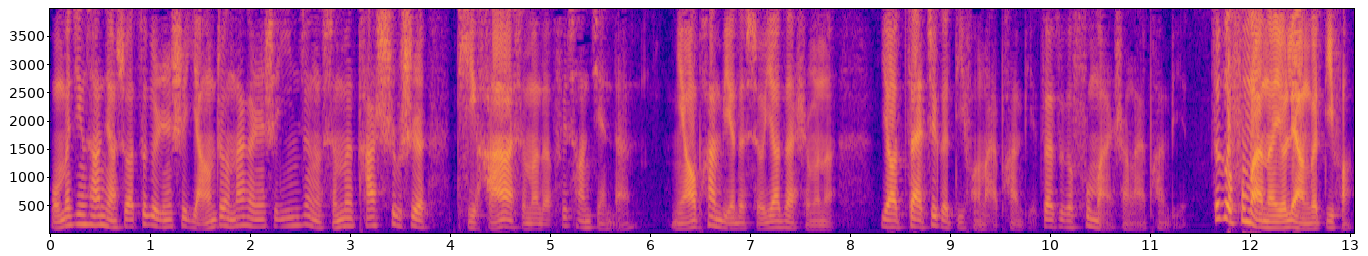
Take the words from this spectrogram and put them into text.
我们经常讲说，这个人是阳症，那个人是阴症，什么他是不是体寒啊什么的，非常简单。你要判别的时候，要在什么呢？要在这个地方来判别，在这个腹满上来判别。这个腹满呢，有两个地方。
